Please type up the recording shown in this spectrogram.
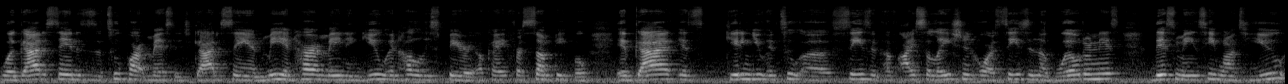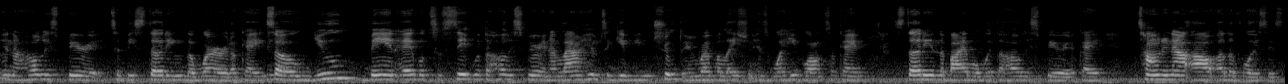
what God is saying this is a two-part message. God is saying me and her, meaning you and Holy Spirit, okay? For some people, if God is getting you into a season of isolation or a season of wilderness, this means he wants you and the Holy Spirit to be studying the word, okay? So you being able to sit with the Holy Spirit and allow him to give you truth and revelation is what he wants, okay? Studying the Bible with the Holy Spirit, okay? toning out all other voices.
